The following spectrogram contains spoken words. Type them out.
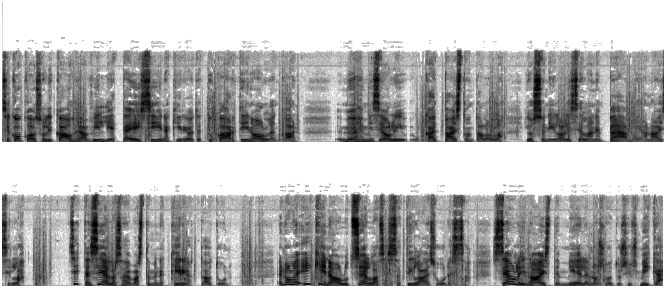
Se kokous oli kauhean villi, että ei siinä kirjoitettu kaartiin ollenkaan. Myöhemmin se oli kai taiston talolla, jossa niillä oli sellainen päämaja naisilla. Sitten siellä sai vasta mennä kirjoittautuun. En ole ikinä ollut sellaisessa tilaisuudessa. Se oli naisten mielenosoitus, jos mikä.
